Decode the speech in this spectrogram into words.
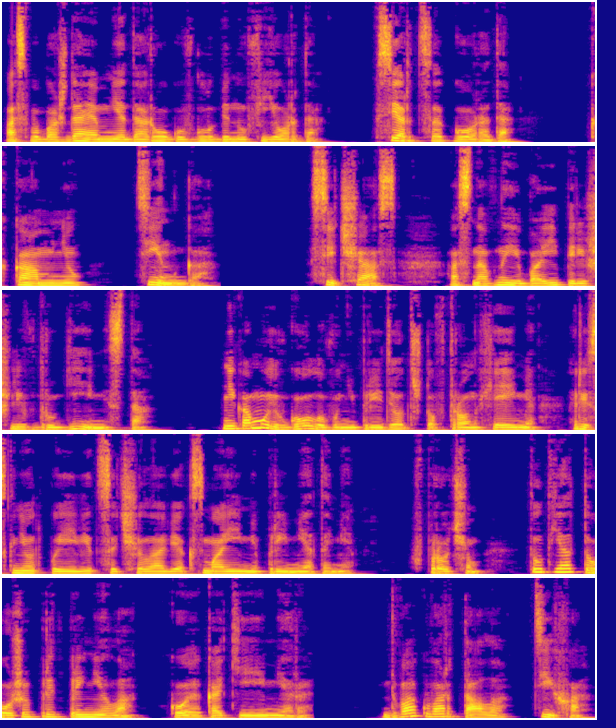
освобождая мне дорогу в глубину фьорда, в сердце города, к камню Тинга. Сейчас основные бои перешли в другие места. Никому и в голову не придет, что в Тронхейме рискнет появиться человек с моими приметами. Впрочем, тут я тоже предприняла кое-какие меры. Два квартала, тихо.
